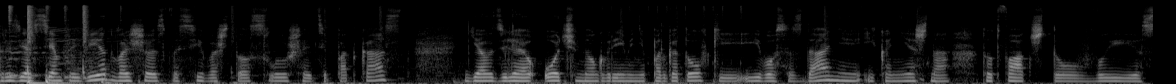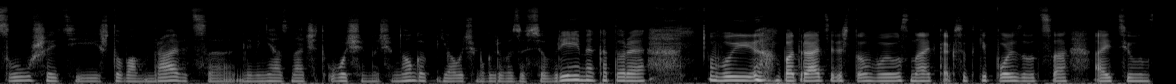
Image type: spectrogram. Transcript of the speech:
Друзья, всем привет! Большое спасибо, что слушаете подкаст. Я уделяю очень много времени подготовке и его созданию, и, конечно, тот факт, что вы слушаете и что вам нравится, для меня значит очень-очень много. Я очень благодарю вас за все время, которое вы потратили, чтобы узнать, как все-таки пользоваться iTunes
